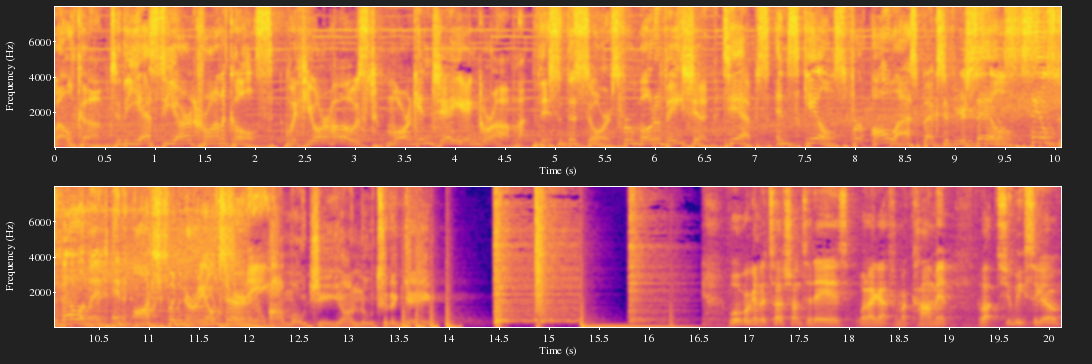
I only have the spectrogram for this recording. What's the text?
Welcome to the SDR Chronicles with your host, Morgan J. Ingram. This is the source for motivation, tips, and skills for all aspects of your sales, sales development, and entrepreneurial journey. I'm OG, y'all new to the game. What we're going to touch on today is what I got from a comment about two weeks ago,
